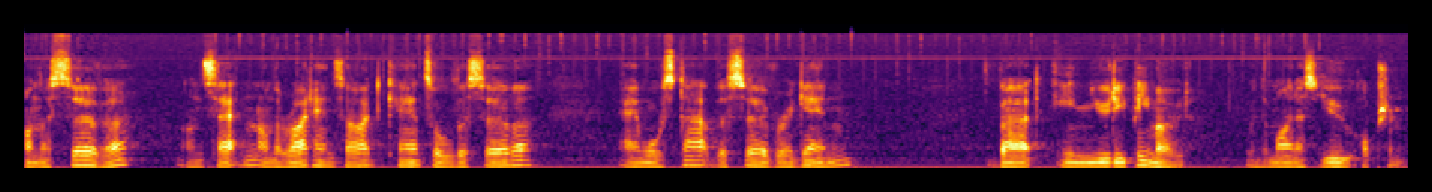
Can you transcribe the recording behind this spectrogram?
on the server, on Saturn, on the right hand side, cancel the server, and we'll start the server again, but in UDP mode with the minus U option.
